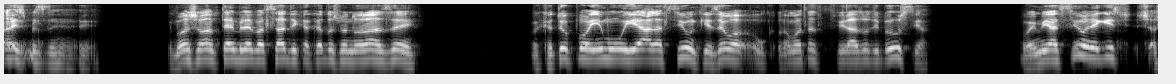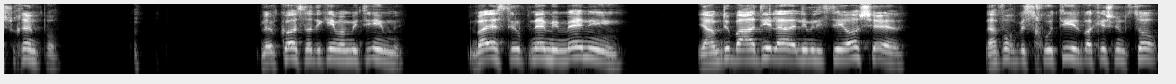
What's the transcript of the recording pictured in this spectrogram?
מה יש בזה? ריבונו של עולם, תן בלב הצדיק הקדוש והנורא הזה. וכתוב פה אם הוא יהיה על הציון, כי זהו, את התפילה הזאת ברוסיה. אבל אם יהיה הציון, יגיד השוכן פה. לב כל הצדיקים האמיתיים, בל יסתירו פני ממני, יעמדו בעדי למליצי עושר, להפוך בזכותי, לבקש למצוא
